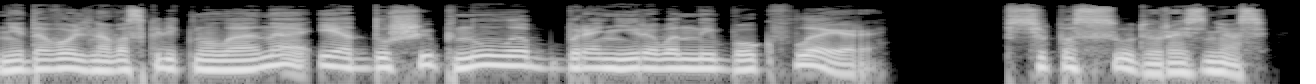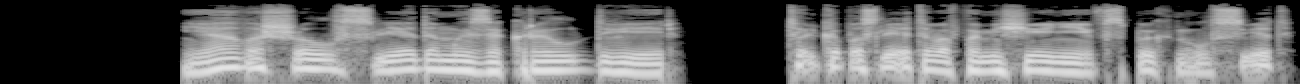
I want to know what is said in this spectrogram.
Недовольно воскликнула она и от души пнула бронированный бок флайера. Всю посуду разнес. Я вошел следом и закрыл дверь. Только после этого в помещении вспыхнул свет,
